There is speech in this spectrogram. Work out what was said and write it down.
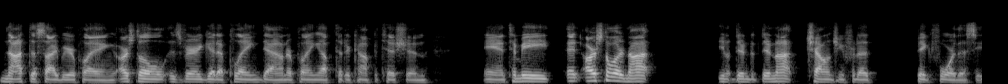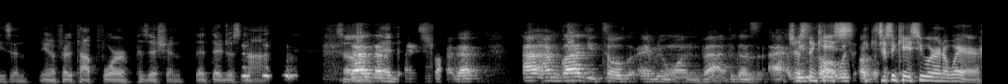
not the side we were playing. Arsenal is very good at playing down or playing up to the competition. And to me, and Arsenal are not you know they're they're not challenging for the big four this season. You know, for the top four position, that they're just not. So that, that's and, nice try. That I, am glad you told everyone that because I, just in thought, case, thought, just in case you weren't aware.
